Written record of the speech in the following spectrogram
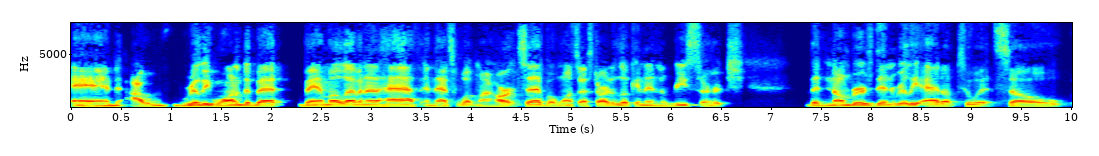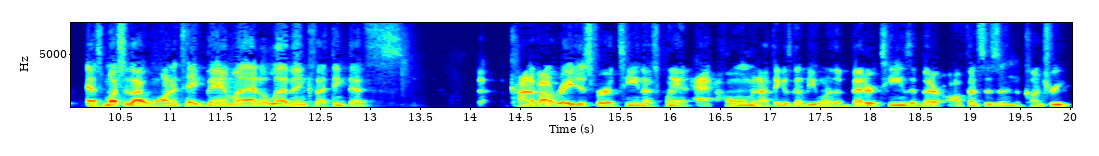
And I really wanted to bet Bama 11 and a half, and that's what my heart said. But once I started looking into research, the numbers didn't really add up to it. So as much as I want to take Bama at 11, because I think that's kind of outrageous for a team that's playing at home, and I think it's going to be one of the better teams and better offenses in the country.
